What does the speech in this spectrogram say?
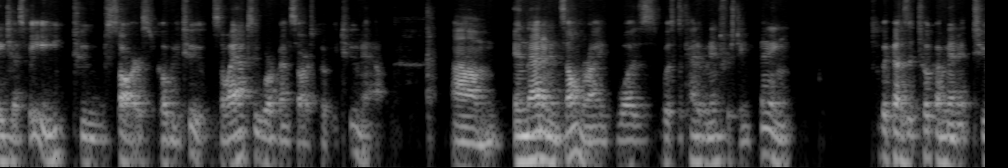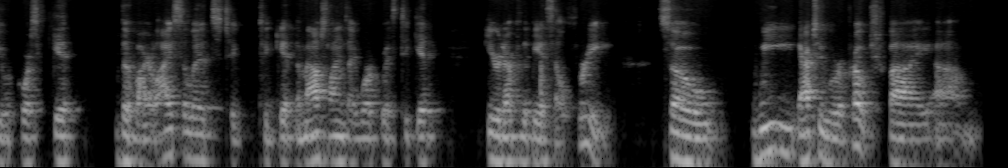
HSV to SARS CoV 2. So I actually work on SARS CoV 2 now. Um, and that in its own right was was kind of an interesting thing because it took a minute to, of course, get the viral isolates, to, to get the mouse lines I work with, to get geared up for the BSL-3. So we actually were approached by um,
